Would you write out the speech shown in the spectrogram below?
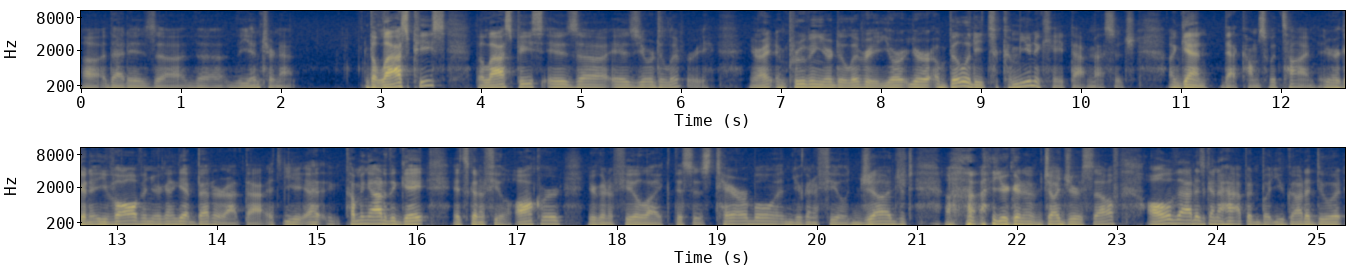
uh, that is uh, the the internet. The last piece, the last piece is uh, is your delivery right? Improving your delivery, your, your ability to communicate that message. Again, that comes with time. You're going to evolve and you're going to get better at that. You, uh, coming out of the gate, it's going to feel awkward. You're going to feel like this is terrible and you're going to feel judged. Uh, you're going to judge yourself. All of that is going to happen, but you got to do it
